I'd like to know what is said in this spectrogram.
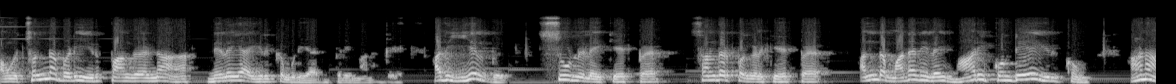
அவங்க சொன்னபடி இருப்பாங்கன்னா நிலையா இருக்க முடியாது பிரியமானவர்களே அது இயல்பு. சூழ்நிலைக்கு ஏற்ப சந்தர்ப்பங்களுக்கு ஏற்ப அந்த மனநிலை மாறிக்கொண்டே இருக்கும். ஆனா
